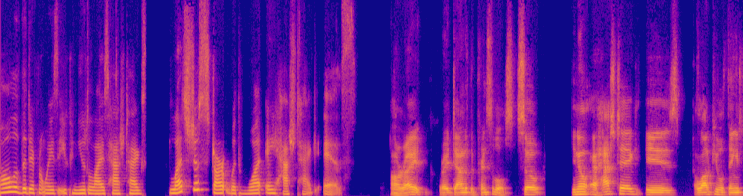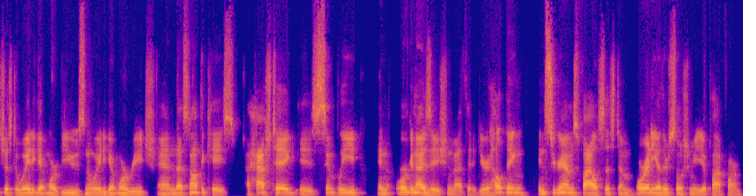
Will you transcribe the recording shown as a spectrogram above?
all of the different ways that you can utilize hashtags, let's just start with what a hashtag is. All right, right down to the principles. So, you know, a hashtag is a lot of people think it's just a way to get more views and a way to get more reach. And that's not the case. A hashtag is simply an organization method. You're helping Instagram's file system or any other social media platform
